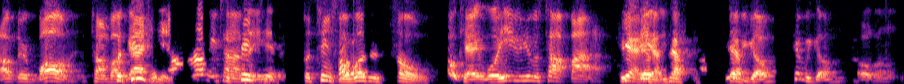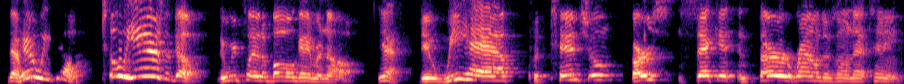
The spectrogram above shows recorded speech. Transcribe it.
out there balling. Talking about guys how many times they hit him. Potentially Oh. wasn't so. Okay, well he he was top five. Was Yeah, yeah, definitely definitely. Here we go. Here we go. Hold on. Definitely. Here we go. Two years ago, did we play in a bowl game or no? Yeah. Did we have potential first, second, and third rounders on that team?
